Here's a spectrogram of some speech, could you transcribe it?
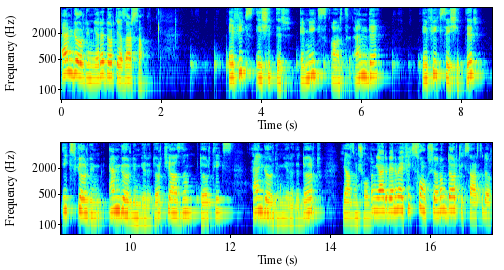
m gördüğüm yere 4 yazarsam fx eşittir mx artı n de fx eşittir x gördüğüm m gördüğüm yere 4 yazdım. 4x n gördüğüm yere de 4 yazmış oldum. Yani benim fx fonksiyonum 4x artı 4.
